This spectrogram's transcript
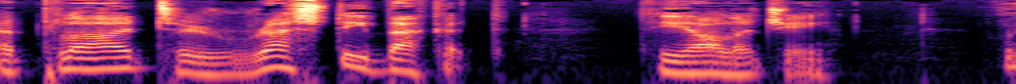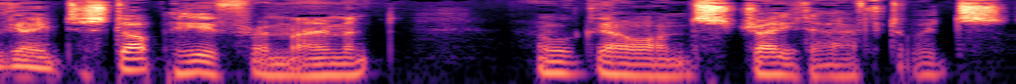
applied to rusty bucket theology. We're going to stop here for a moment and we'll go on straight afterwards.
